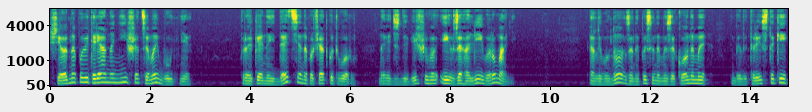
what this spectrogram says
Ще одна повітряна ніша це майбутнє про яке не йдеться на початку твору, навіть здебільшого і взагалі в романі. Але воно, за написаними законами белетристики,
